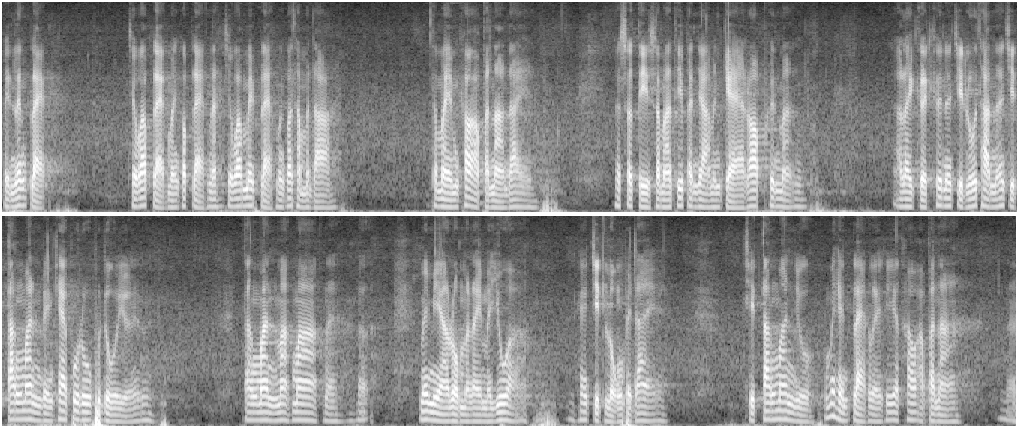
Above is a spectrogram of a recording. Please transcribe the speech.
เป็นเรื่องแปลก จะว่าแปลกมันก็แปลกนะจะว่าไม่แปลกมันก็ธรรมดาทำไมมันเข้าอัปปนาได้สติสมาธิปัญญามันแก่รอบขึ้นมา อะไรเกิดขึ้นนะจิตรู้ทันนะจิตตั้งมั่นเป็นแค่ผู้รู้ผู้ดูอยู่ตั้งมั่นมากๆนะแล้วไม่มีอารมณ์อะไรมายั่ว ให้จิตหลงไปได้ จิตตั้งมั่นอยู่ก็ไม่เห็นแปลกเลยที่จะเข้าอัปปนานะ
